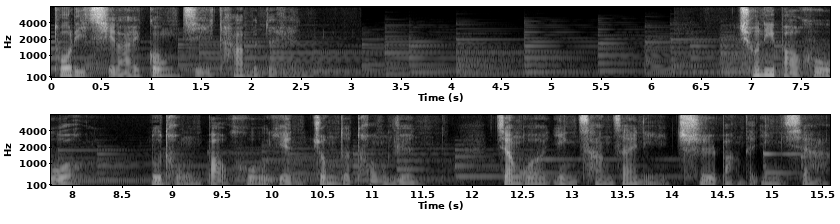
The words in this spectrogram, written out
脱离起来攻击他们的人。求你保护我，如同保护眼中的瞳人，将我隐藏在你翅膀的印下，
